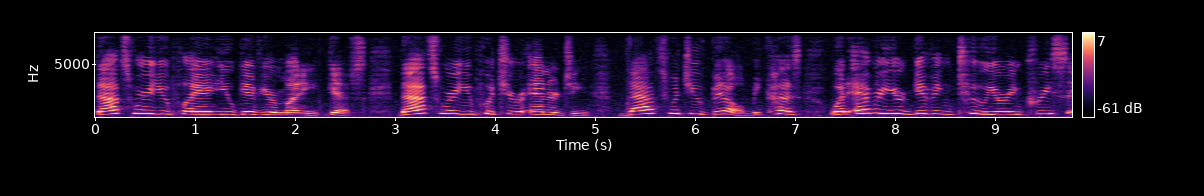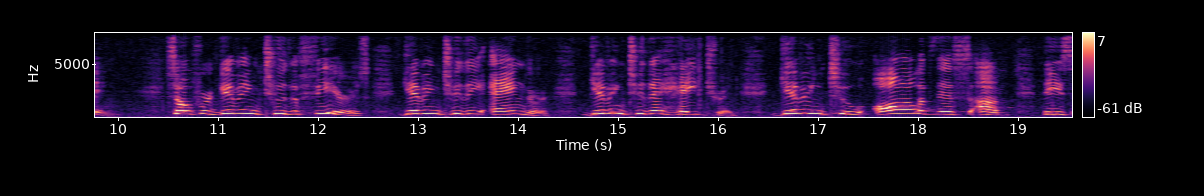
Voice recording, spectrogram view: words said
That's where you play, you give your money gifts. That's where you put your energy. That's what you build because whatever you're giving to, you're increasing. So for giving to the fears, giving to the anger, giving to the hatred, giving to all of this, um, these,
